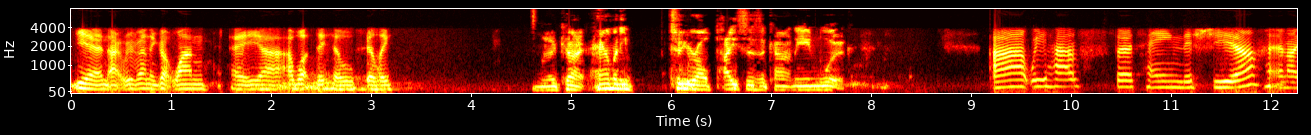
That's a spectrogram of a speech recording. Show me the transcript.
yeah, no, we've only got one, a uh, a what the hill filly. Okay. How many two-year-old paces are currently in work? Uh, we have 13 this year, and I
